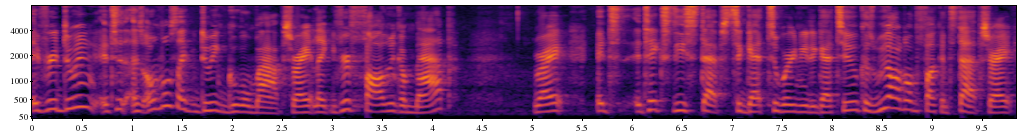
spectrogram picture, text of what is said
if you're doing it's it's almost like doing Google Maps, right? Like if you're following a map, right? It's it takes these steps to get to where you need to get to because we all know the fucking steps, right?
